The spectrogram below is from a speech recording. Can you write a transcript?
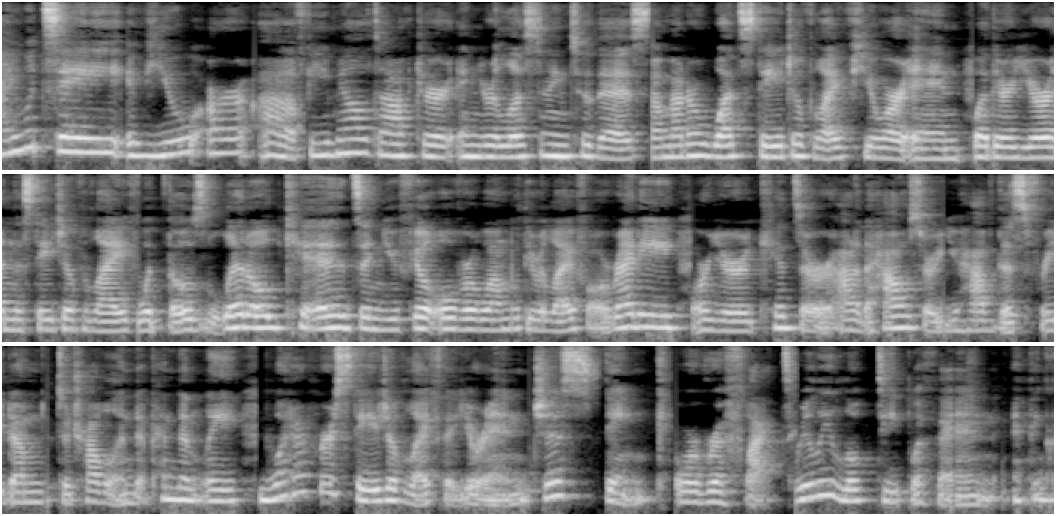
I would say if you are a female doctor and you're listening to this, no matter what stage of life you are in, whether you're in the stage of life with those little kids and you feel overwhelmed with your life already, or your kids are out of the house, or you have this freedom to travel independently, whatever stage of life that you're in, just think or reflect. Really look deep within and think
